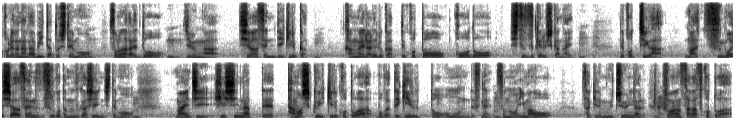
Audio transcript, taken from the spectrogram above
これが長引いたとしても、その中でどう自分が幸せにできるか、考えられるかってことを行動し続けるしかない、でこっちがまあすごい幸せにすることは難しいにしても、毎日必死になって楽しく生きることは僕はできると思うんですね、その今をさっきで夢中になる不安探すことは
